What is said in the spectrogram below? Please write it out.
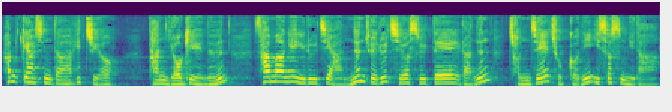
함께 하신다 했지요. 단 여기에는 사망에 이르지 않는 죄를 지었을 때라는 전제 조건이 있었습니다.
